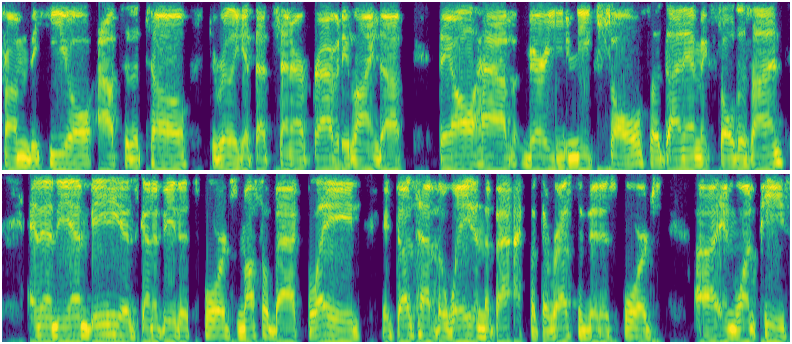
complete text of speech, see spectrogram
from the heel out to the toe to really get that center of gravity lined up. They all have very unique soles, a dynamic sole design. And then the MB is going to be this forged muscle back blade. It does have the weight in the back, but the rest of it is forged uh, in one piece.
